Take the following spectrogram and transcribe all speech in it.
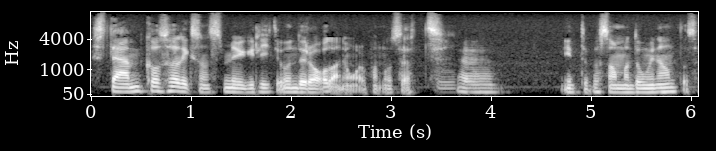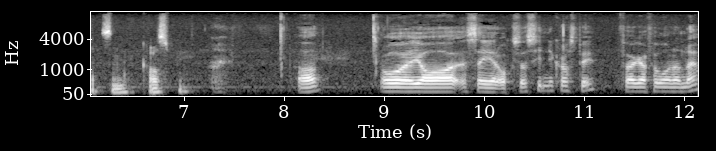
Stamkos har liksom smugit lite under radarn i år på något sätt. Eh, inte på samma dominanta sätt som Crosby. Ja. Och jag säger också Sidney Crosby. Föga förvånande.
